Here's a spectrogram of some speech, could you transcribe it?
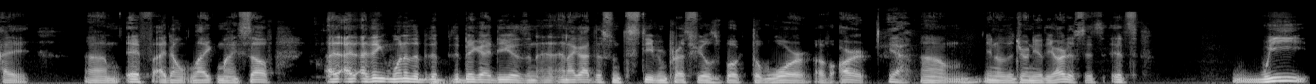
I um, if I don't like myself. I, I think one of the, the, the big ideas, and and I got this from Steven Pressfield's book, The War of Art. Yeah. Um, you know, the journey of the artist. It's it's we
